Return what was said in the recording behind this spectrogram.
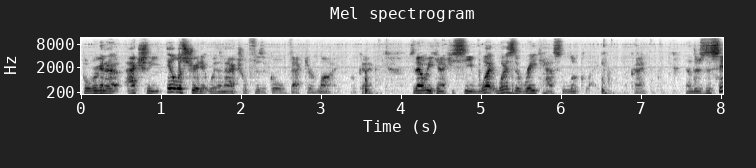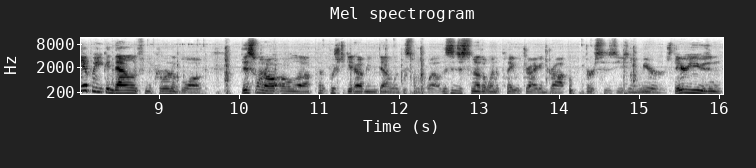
but we're going to actually illustrate it with an actual physical vector line, okay? So that way you can actually see what, what does the raycast look like, okay? Now there's a sample you can download from the Corona blog. This one I'll, I'll uh, push to GitHub. and You can download this one as well. This is just another one to play with drag and drop versus using mirrors. They're using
